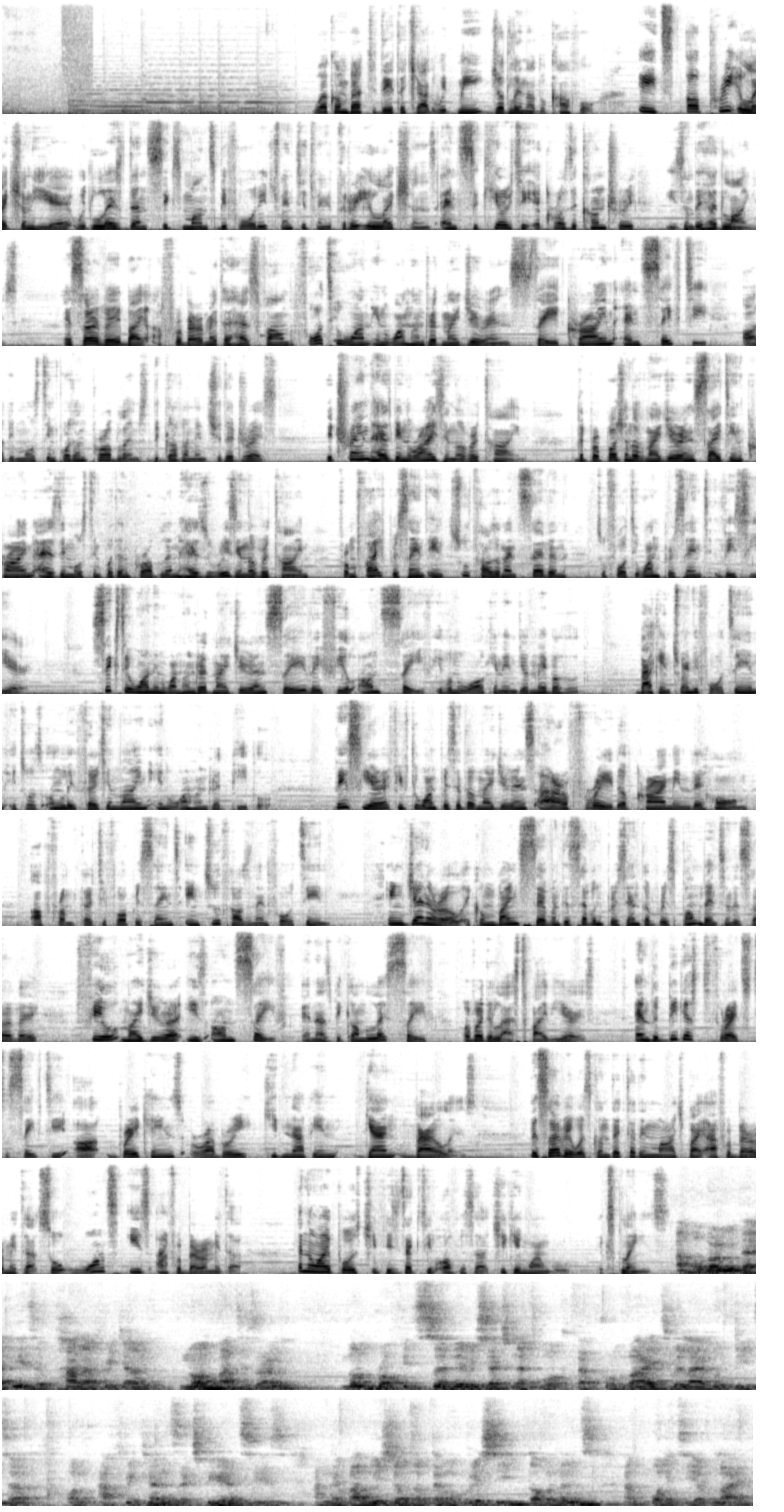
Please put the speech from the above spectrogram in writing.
Welcome back to Data Chat with me, Jodlin Adokafo. It's a pre election year with less than six months before the 2023 elections, and security across the country is in the headlines. A survey by Afrobarometer has found 41 in 100 Nigerians say crime and safety are the most important problems the government should address. The trend has been rising over time. The proportion of Nigerians citing crime as the most important problem has risen over time from 5% in 2007 to 41% this year. 61 in 100 Nigerians say they feel unsafe even walking in their neighborhood. Back in 2014, it was only 39 in 100 people. This year, 51% of Nigerians are afraid of crime in their home, up from 34% in 2014. In general, a combined 77% of respondents in the survey feel Nigeria is unsafe and has become less safe over the last five years. And the biggest threats to safety are break ins, robbery, kidnapping, gang violence. The survey was conducted in March by Afrobarometer. So, what is Afrobarometer? NOI Polls Chief Executive Officer Chike Nwangwu explains. Afrobarometer is a pan African, non partisan, non profit survey research network that provides reliable data on Africans' experiences and evaluations of democracy, governance, and quality of life.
